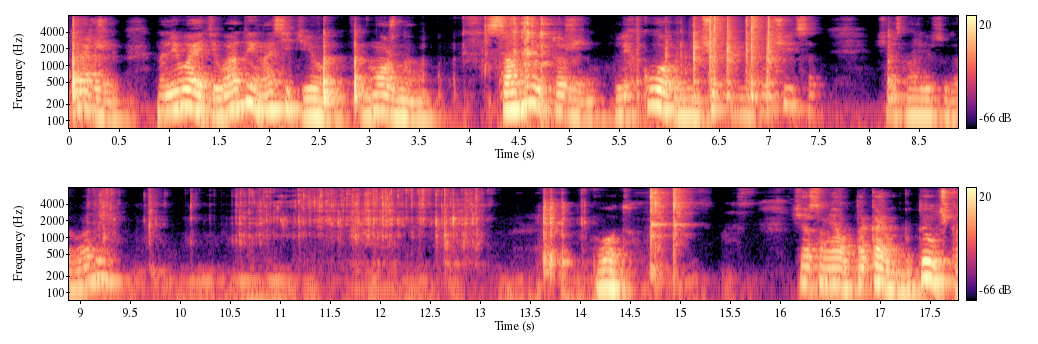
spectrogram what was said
также наливаете воды, носить ее можно с собой тоже легко, ничего не случится. Сейчас налью сюда воды. Вот. Сейчас у меня вот такая вот бутылочка,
